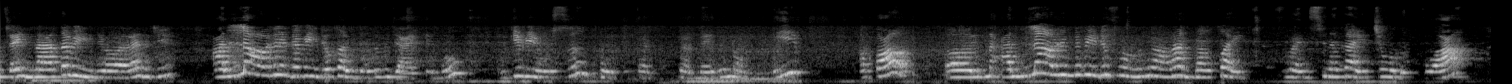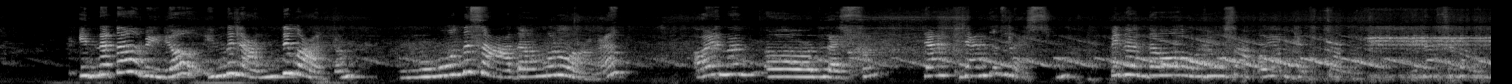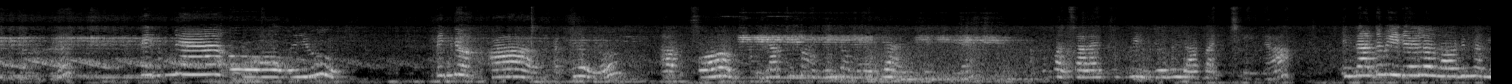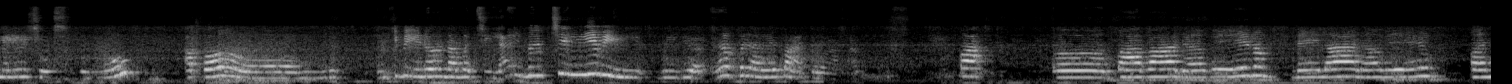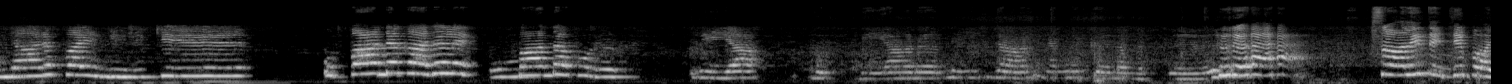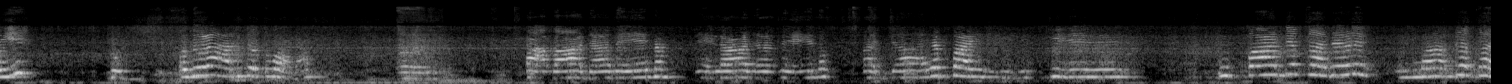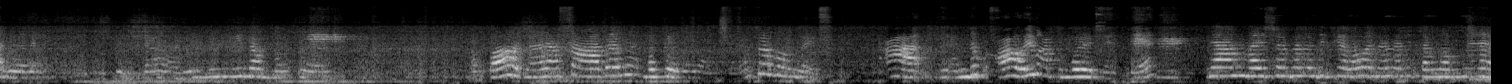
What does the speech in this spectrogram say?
വെച്ചാൽ ഇന്നത്തെ വീഡിയോയിൽ എനിക്ക് എല്ലാവരും എന്റെ വീഡിയോ കണ്ടെന്ന് വിചാരിക്കുന്നു. എനിക്ക് വ്യൂസ് നന്ദി. അപ്പൊ എല്ലാവരും എന്റെ വീഡിയോ ഫുള്ള് കാണാൻ എല്ലാവർക്കും അയച്ചു ഫ്രണ്ട്സിനൊക്കെ അയച്ചു കൊടുക്കുക ഇന്നത്തെ വീഡിയോ ഇന്ന് രണ്ട് പാട്ടും മൂന്ന് സാധനങ്ങളുമാണ്. അതിന് ഡ്രസ്സും രണ്ട് ഡ്രസ്സും പിന്നെ എന്തോ ഒരു സ- ഒരു ഗിഫ്റ്റാണ് പിന്നെ അച്ഛൻ പറഞ്ഞതാണ്. പിന്നെ ഓ, ഒരു പിന്നെ ആ അത്രേ ഉള്ളൂ അപ്പൊ എല്ലാവർക്കും ഭയങ്കര സമയത്ത് അറിയില്ലേ കുറച്ചാളായിട്ട് വീഡിയോ ഇടാൻ പറ്റിയില്ല. ഇന്നത്തെ വീഡിയോയിൽ എല്ലാവരും നന്നായി വിശ്വസിക്കുന്നു. അപ്പോൾ എനിക്ക് വീഡിയോ ഇടാൻ പറ്റില്ല ഇന്ന് ചെറിയ വീഡിയോ ആണ് അപ്പൊ ഞാൻ പാട്ട് പാടാം പ- ഏ, പാവാട വേണം മേലാട വേണം പഞ്ചാര പൈങ്കിരിക്ക് ഉപ്പാന്റെ കരളെ ഉമ്മാന്റെ പുരുൾ പ്രിയ നീയാണ് നീ ഞാൻ ഞങ്ങൾക്ക് നമുക്ക് സോറി തെറ്റിപ്പോയി ഒന്നുകൂടെ ആദ്യം തൊട്ട് പാടാം ഏഹ്, പാവാട വേണം നിലാട വേണം അഞ്ചാര പൈക്ക് ഉപ്പാന്റെ കരൾ ഉമ്മാന്റെ കരൾ. നമുക്ക്. അപ്പൊ ഞാൻ ആ സാധനം നമുക്ക് സംഭവം ആ രണ്ട് ആ ഒരു പാട്ടും കൂടെ ഇട്ടിട്ട് ഞാൻ മത്സ്യമെല്ലാം കിളവനാണ് തങ്കമ്മേ.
